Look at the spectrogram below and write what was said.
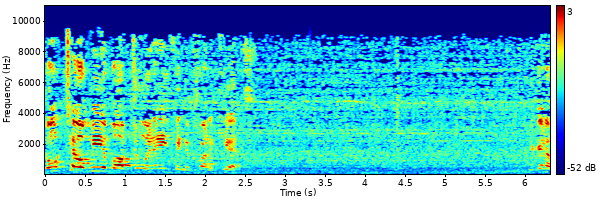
don't tell me about doing anything in front of kids. You're gonna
